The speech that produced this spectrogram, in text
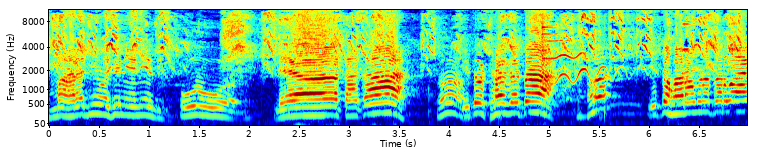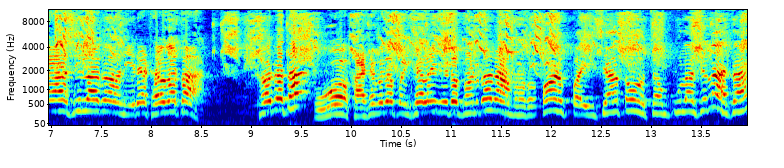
મહારાજની ઓછું એની હતી. ઓ ઓ લે કાકા હા. એ તો ઠગ હતા. હા. એ તો હરામણા કરવા આવ્યા છે લાગે ને એ ઠગ હતા. ઠગ હતા ઓ ખાસા બધા પૈસા લઈને તો ગણતા હતા હમણાં તો. પણ પૈસા તો ચંપુલા કેટલા હતા.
